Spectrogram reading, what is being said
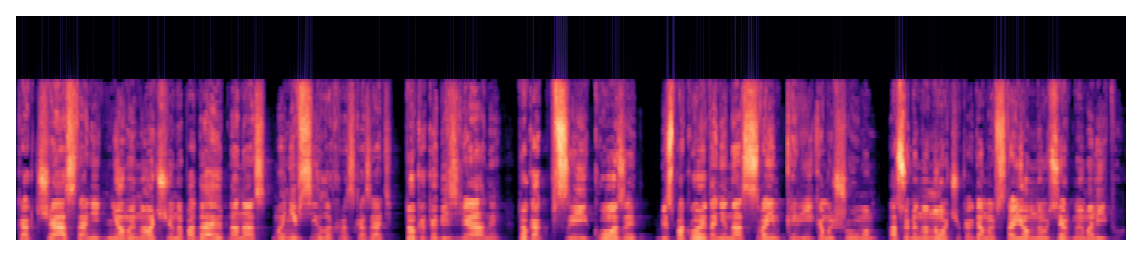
Как часто они днем и ночью нападают на нас, мы не в силах рассказать. То как обезьяны, то как псы и козы, беспокоят они нас своим криком и шумом, особенно ночью, когда мы встаем на усердную молитву.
